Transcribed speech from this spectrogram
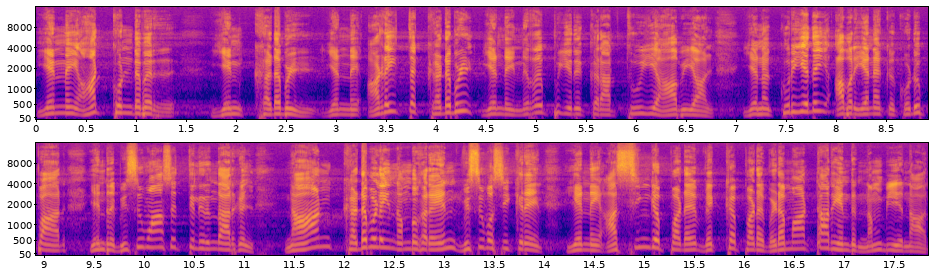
என்னை ஆட்கொண்டவர் என் கடவுள் என்னை அழைத்த கடவுள் என்னை நிரப்பி இருக்கிறார் தூய ஆவியால். எனக்குரியதை அவர் எனக்கு கொடுப்பார் என்ற விசுவாசத்தில் இருந்தார்கள். நான் கடவுளை நம்புகிறேன் விசுவசிக்கிறேன். என்னை அசிங்கப்பட வெக்கப்பட விடமாட்டார் என்று நம்பினார்.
